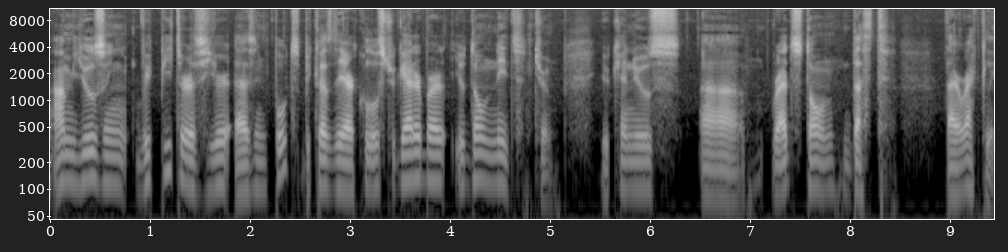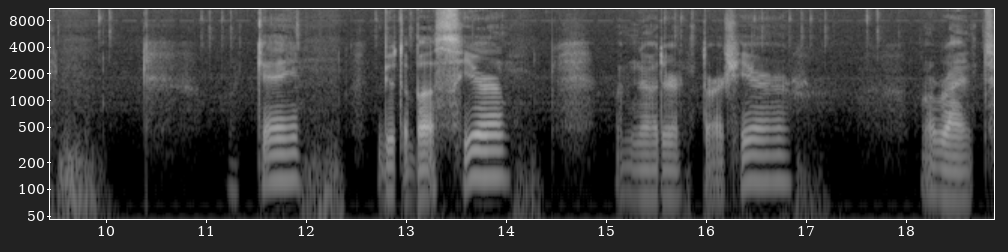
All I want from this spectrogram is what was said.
I'm using repeaters here as inputs because they are close together but you don't need to. You can use uh, redstone dust directly. Okay build a bus here another torch here. Alright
